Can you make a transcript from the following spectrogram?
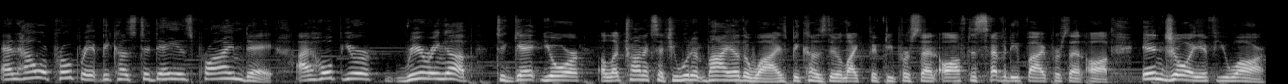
And how appropriate because today is Prime Day. I hope you're rearing up to get your electronics that you wouldn't buy otherwise because they're like 50% off to 75% off. Enjoy if you are.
